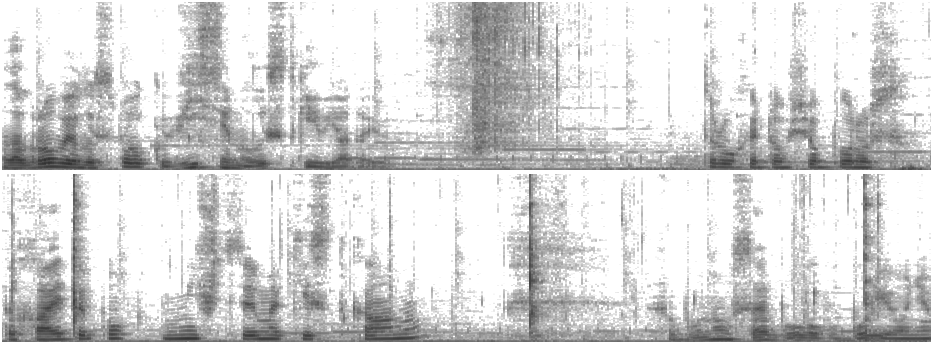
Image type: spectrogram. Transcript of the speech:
лавровий листок, 8 листків я даю. Трохи то все порозпихайте по між цими кістками, щоб воно все було в бульйоні.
